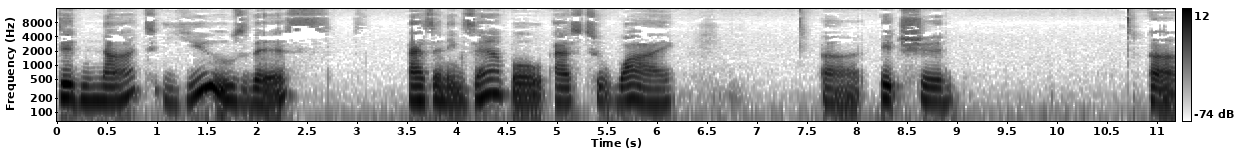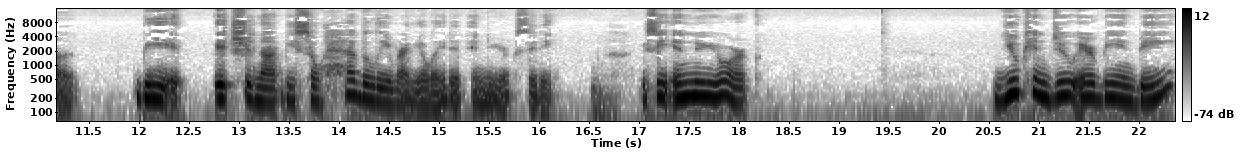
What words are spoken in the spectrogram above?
did not use this as an example as to why uh, it should uh, be it should not be so heavily regulated in New York City. You see, in New York, you can do Airbnb.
